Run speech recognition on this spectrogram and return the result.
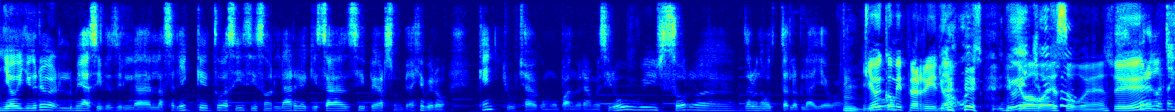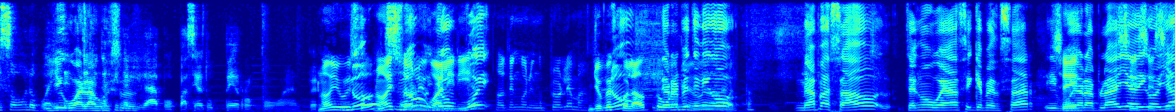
Yo, yo creo, mira, si, si la, las salidas que tú así, si son largas, quizás sí pegarse un viaje, pero qué enchucha como panorama. Decir, uy, voy solo a dar una vuelta a la playa, weón. Yo voy con mis Yo perritos. hago. Yo, hago eso, weón. Sí. Pero no estáis solo, pues. Yo igual hago eso. finalidad, pues, pasear a tus perros, pues. Pero... No, yo voy No, solo. No, es solo igual iría. voy- No tengo ningún problema. Yo pesco No, el auto, de repente digo, la. Me ha pasado, tengo weá así que pensar y Sí. voy a la playa, Sí, digo sí, ya,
